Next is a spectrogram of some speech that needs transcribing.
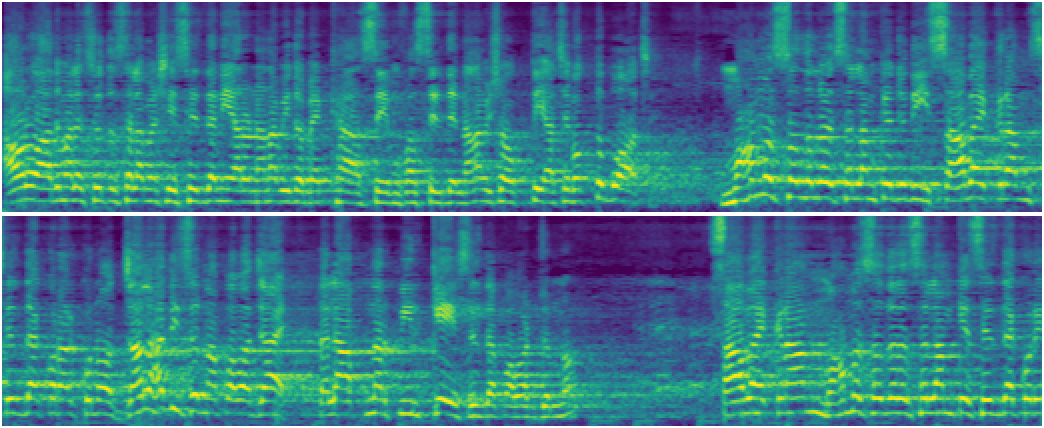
আরও আদম আলাইসালামের সেই সেজদা নিয়ে আরও নানাবিধ ব্যাখ্যা আছে মুফাসিরদের নানা বিষয় শক্তি আছে, বক্তব্য আছে। মোহাম্মদ সাল্লা সাল্লামকে যদি সাহাবা একরাম সেজদা করার কোন জাল হাদিসে না পাওয়া যায়, তাহলে আপনার পীর কে পাওয়ার জন্য? একরাম করে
